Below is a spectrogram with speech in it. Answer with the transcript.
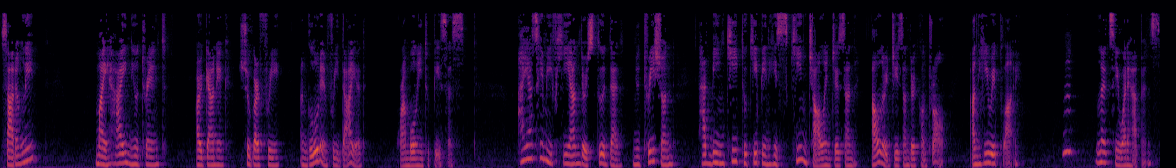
Suddenly, my high nutrient, organic, sugar free, and gluten free diet crumbled into pieces. I asked him if he understood that nutrition had been key to keeping his skin challenges and allergies under control, and he replied, hmm, Let's see what happens.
